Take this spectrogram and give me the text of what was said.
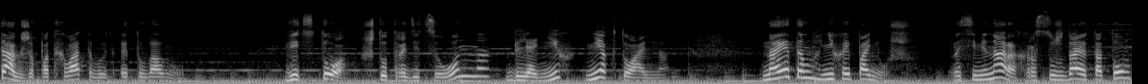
также подхватывают эту волну. Ведь то, что традиционно, для них не актуально. На этом не хайпанешь. На семинарах рассуждают о том,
